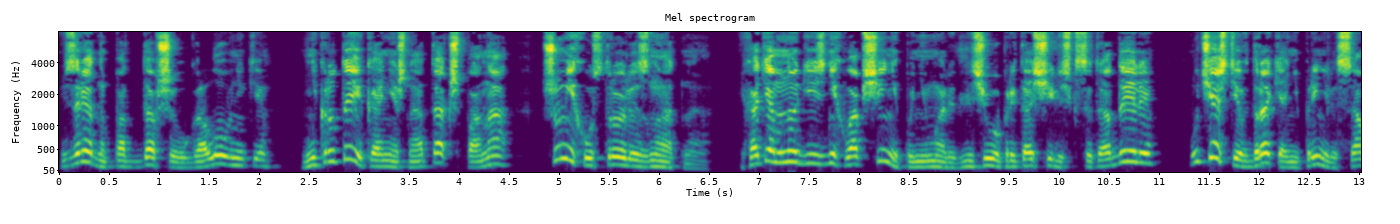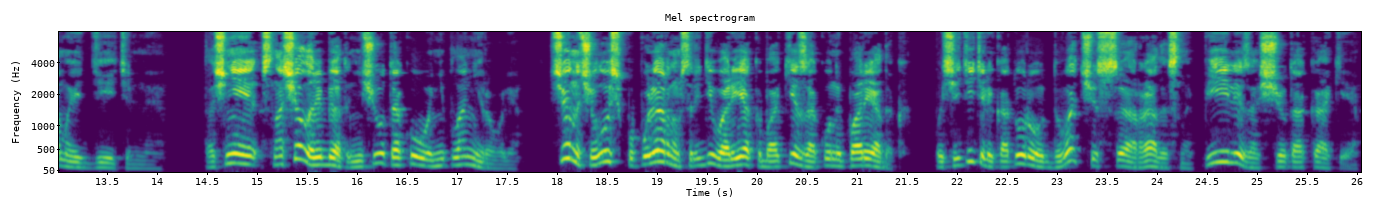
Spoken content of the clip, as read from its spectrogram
Изрядно поддавшие уголовники, не крутые, конечно, а так шпана, шумиху устроили знатную. И хотя многие из них вообще не понимали, для чего притащились к цитадели, участие в драке они приняли самое деятельное. Точнее, сначала ребята ничего такого не планировали. Все началось в популярном среди варья кабаке «Закон и порядок», посетители которого два часа радостно пили за счет Акакия.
